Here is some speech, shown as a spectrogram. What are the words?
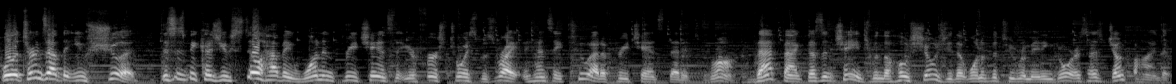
Well, it turns out that you should, this is because you still have a 1 in 3 chance that your first choice was right, and hence a 2 out of 3 chance that it's wrong. That fact doesn't change when the host shows you that one of the two remaining doors has junk behind it.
